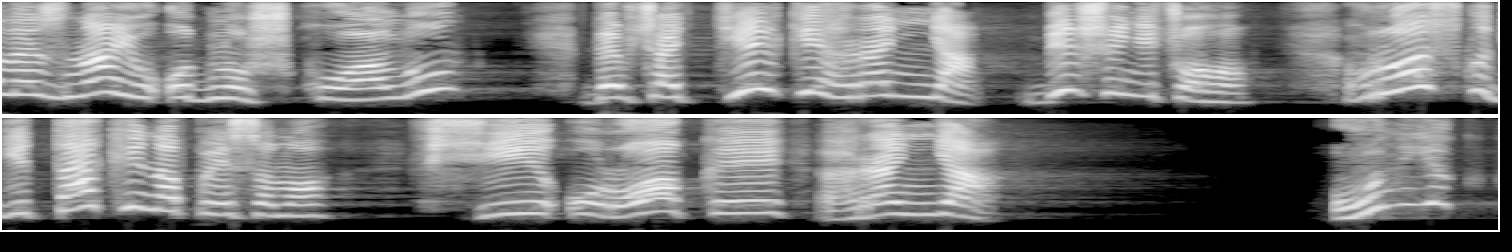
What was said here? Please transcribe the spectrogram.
Але знаю одну школу, де вчать тільки грання, більше нічого. В розкладі так і написано всі уроки грання. Он як?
